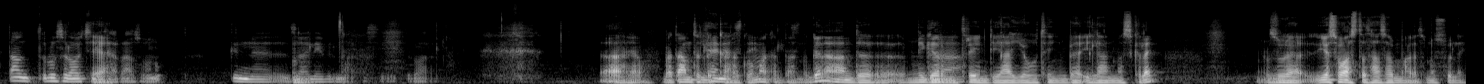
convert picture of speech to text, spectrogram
በጣም ጥሩ ስራዎች የሰራ ሰው ነው። ግን እዛ level ማለት ጥሩ አለ በጣም ትልቅ ካረገማ ከባድ ነው። ግን አንድ የሚገርም trend ያየሁትኝ በኢላን ማስክ ላይ ዙሪያ የሰው አስተሳሰብ ማለት ነው እሱ ላይ።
